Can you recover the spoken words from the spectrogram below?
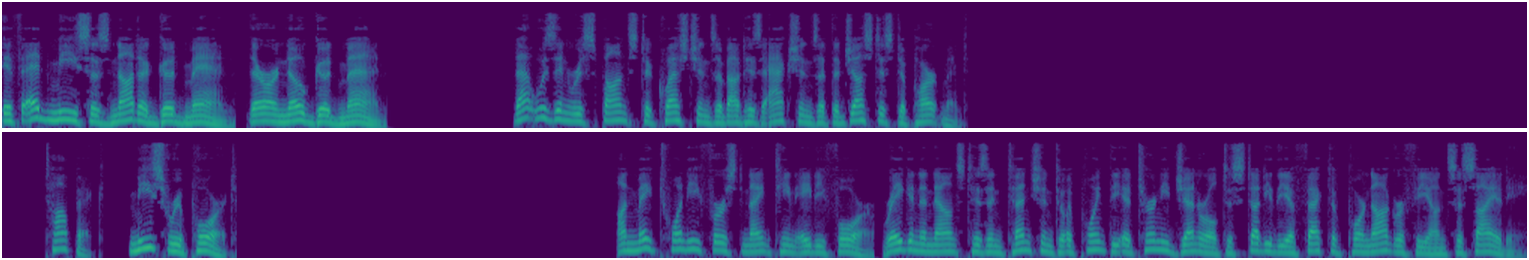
If Ed Meese is not a good man, there are no good men. That was in response to questions about his actions at the Justice Department. Meese report On May 21, 1984, Reagan announced his intention to appoint the Attorney General to study the effect of pornography on society.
